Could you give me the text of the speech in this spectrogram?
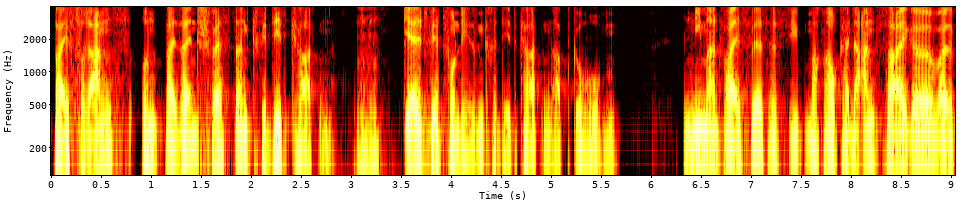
bei Franz und bei seinen Schwestern Kreditkarten. Mhm. Geld wird von diesen Kreditkarten abgehoben. Niemand weiß, wer es ist. Sie machen auch keine Anzeige, weil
